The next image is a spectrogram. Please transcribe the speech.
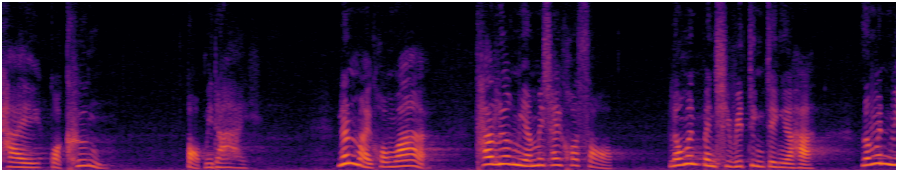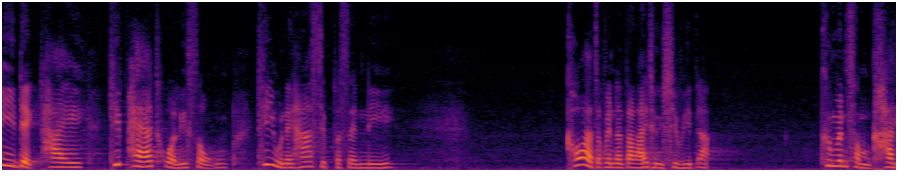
ไทยกว่าครึ่งตอบไม่ได้ นั่นหมายความว่าถ้าเรื่องนี้ไม่ใช่ข้อสอบ แล้วมันเป็นชีวิตจริงๆอะค่ะ แล้วมันมีเด็กไทยที่แพ้ถั่วลิสงที่อยู่ใน 50%นี้ เขาอาจจะเป็นอันตรายถึงชีวิตอะ คือมันสำคัญ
